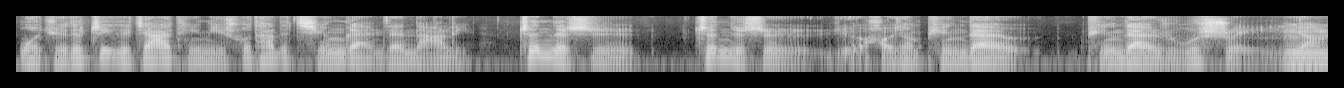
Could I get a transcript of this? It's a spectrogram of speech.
我觉得这个家庭，你说他的情感在哪里？真的是真的是好像平淡。平淡如水一样，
